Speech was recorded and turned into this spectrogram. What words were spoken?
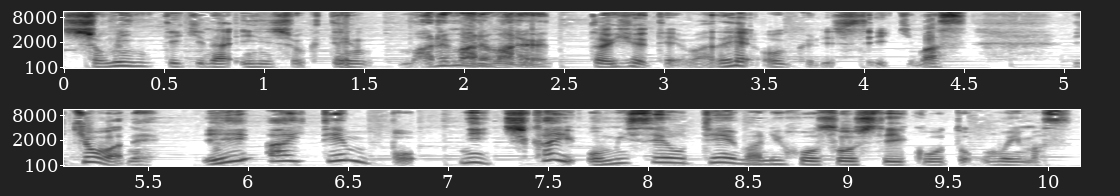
庶民的な飲食店〇〇〇というテーマでお送りしていきます。今日はね、AI 店舗に近いお店をテーマに放送していこうと思います。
